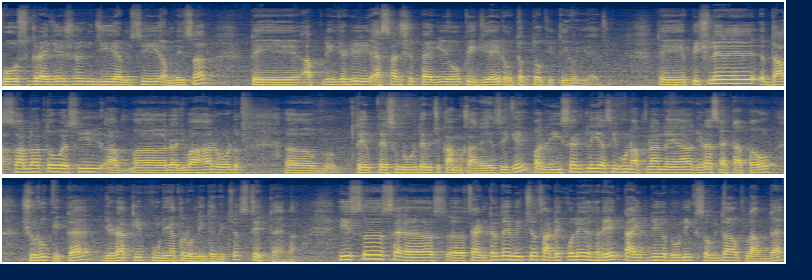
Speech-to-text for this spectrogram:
post graduation GMC Amritsar ਤੇ ਆਪਣੀ ਜਿਹੜੀ ਐਸਆਰਸ਼ਿਪ ਹੈਗੀ, ਉਹ ਪੀਜੀਆਈ ਰੋਹਤਕ ਤੋਂ ਕੀਤੀ ਹੋਈ ਹੈ ਜੀ। ਤੇ ਪਿਛਲੇ 10 ਸਾਲਾਂ ਤੋਂ ਅਸੀਂ ਰਜਵਾਹਾ ਰੋਡ ਅ, ਤੇ ਉੱਤੇ ਸੰਗਰੂਰ ਦੇ ਵਿੱਚ ਕੰਮ ਕਰ ਰਹੇ ਸੀਗੇ ਪਰ ਰੀਸੈਂਟਲੀ ਅਸੀਂ ਹੁਣ ਆਪਣਾ ਨਵਾਂ ਜਿਹੜਾ ਸੈਟਅਪ ਹੈ ਉਹ ਸ਼ੁਰੂ ਕੀਤਾ ਹੈ ਜਿਹੜਾ ਕਿ ਪੂਨੀਆ ਕਲੋਨੀ ਦੇ ਵਿੱਚ ਸਥਿਤ ਹੈਗਾ। ਇਸ ਸੈ- ਸੈਂਟਰ ਦੇ ਵਿੱਚ ਸਾਡੇ ਕੋਲੇ ਹਰੇਕ ਟਾਈਪ ਦੀ ਆਧੁਨਿਕ ਸੁਵਿਧਾ ਉਪਲਬਧ ਹੈ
